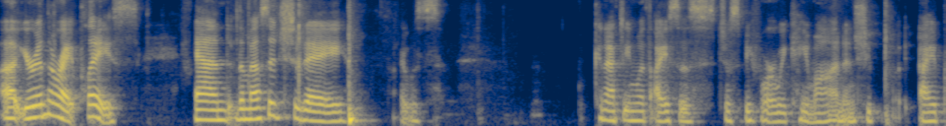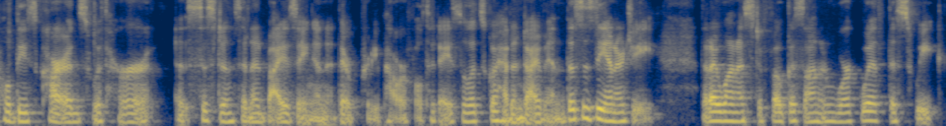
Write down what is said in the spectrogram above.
uh, you're in the right place. And the message today, I was connecting with Isis just before we came on, and she, I pulled these cards with her assistance and advising, and they're pretty powerful today. So let's go ahead and dive in. This is the energy that I want us to focus on and work with this week.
